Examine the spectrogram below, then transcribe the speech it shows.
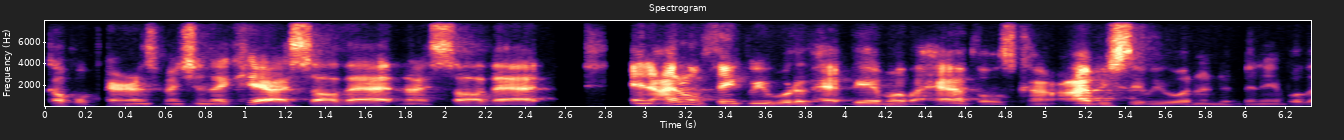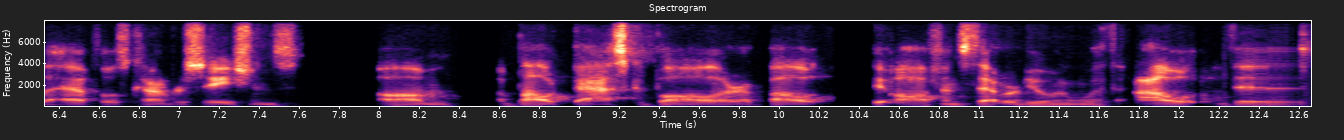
A couple parents mentioned like, "Hey, I saw that and I saw that." And I don't think we would have been able to have those kind. obviously, we wouldn't have been able to have those conversations um, about basketball or about the offense that we're doing without this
